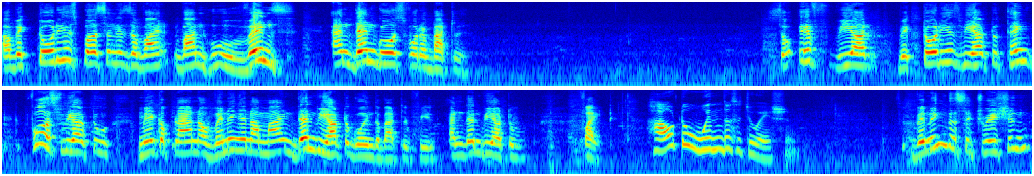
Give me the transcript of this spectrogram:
a victorious person is the one who wins and then goes for a battle. So if we are victorious we have to think. First we have to make a plan of winning in our mind. Then we have to go in the battlefield. And then we have to fight. How to win the situation? Winning the situation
